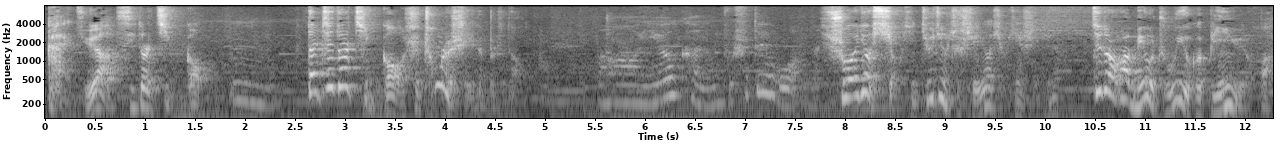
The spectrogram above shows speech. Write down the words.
感觉啊是一段警告，嗯，但这段警告是冲着谁的不知道。哦，也有可能不是对我们。说要小心，究竟是谁要小心谁呢？这段话没有主语和宾语的话，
